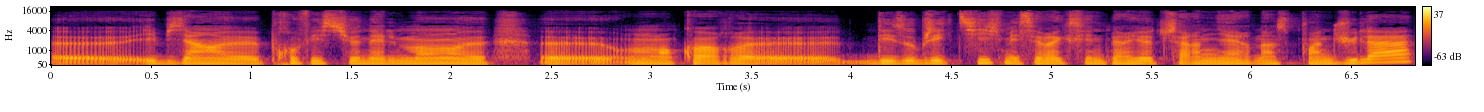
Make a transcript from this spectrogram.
eh bien professionnellement, ont encore des objectifs, mais c'est vrai que c'est une période charnière d'un ce point de vue-là.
